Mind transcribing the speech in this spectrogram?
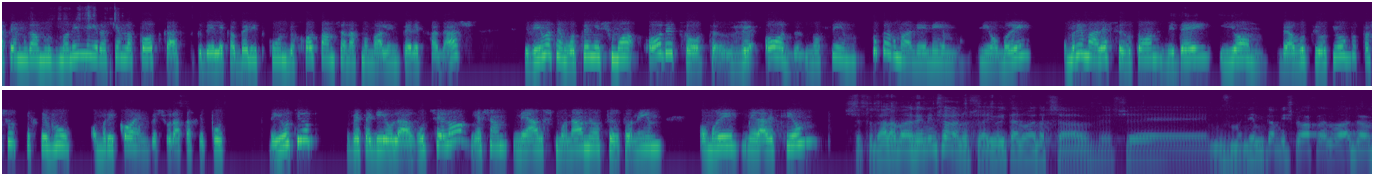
אתם גם מוזמנים להירשם לפודקאסט כדי לקבל עדכון בכל פעם שאנחנו מעלים פרק חדש. ואם אתם רוצים לשמוע עוד עצות ועוד נושאים סופר מעניינים מעומרי, עמרי מעלה סרטון מדי יום בערוץ יוטיוב, פשוט תכתבו עמרי כהן בשורת החיפוש ביוטיוב, ותגיעו לערוץ שלו, יש שם מעל 800 סרטונים. עמרי, מילה לסיום? שתודה למאזינים שלנו שהיו איתנו עד עכשיו, ושמוזמנים גם לשלוח לנו, אגב,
